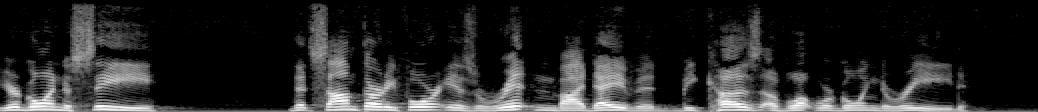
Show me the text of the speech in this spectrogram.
you're going to see that Psalm 34 is written by David because of what we're going to read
